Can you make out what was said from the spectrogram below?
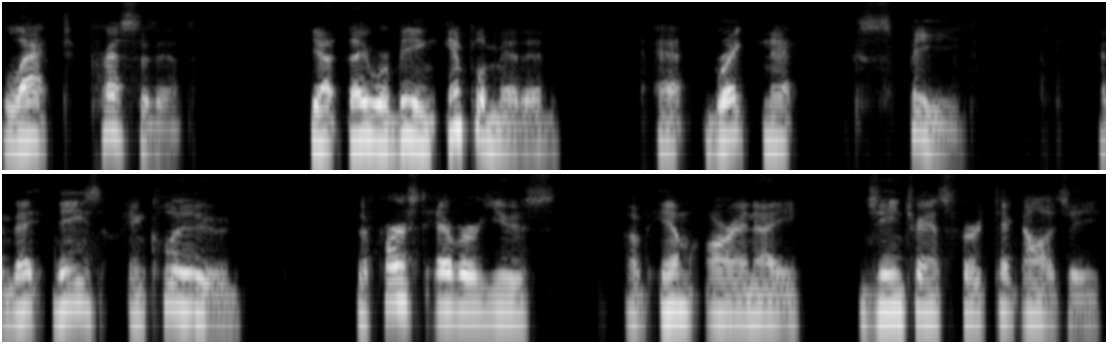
lacked precedent, yet they were being implemented at breakneck speed. And they, these include the first ever use of mRNA gene transfer technology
